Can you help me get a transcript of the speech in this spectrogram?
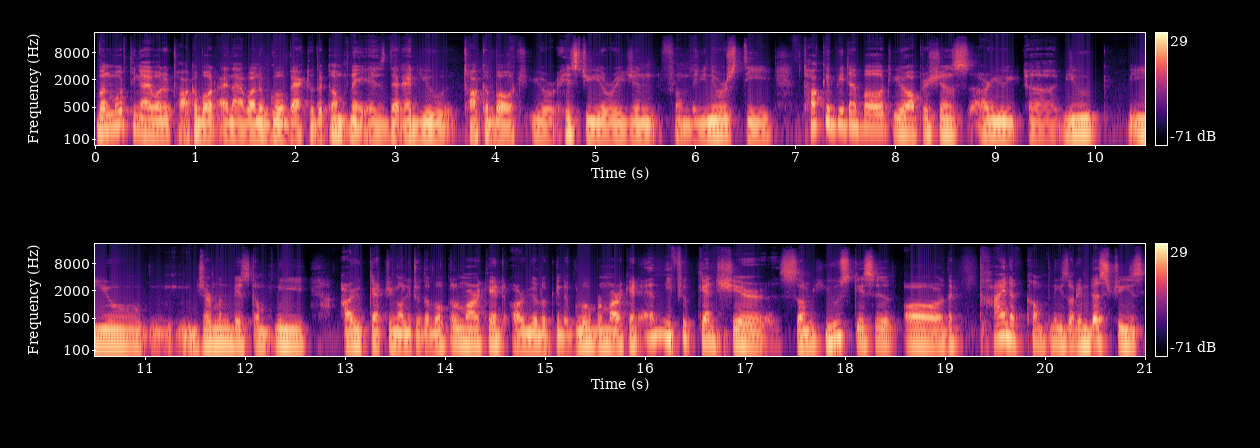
One more thing I want to talk about, and I want to go back to the company, is that as you talk about your history, your region from the university, talk a bit about your operations. Are you uh, you EU German based company? Are you catering only to the local market or you're looking at the global market? And if you can share some use cases or the kind of companies or industries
